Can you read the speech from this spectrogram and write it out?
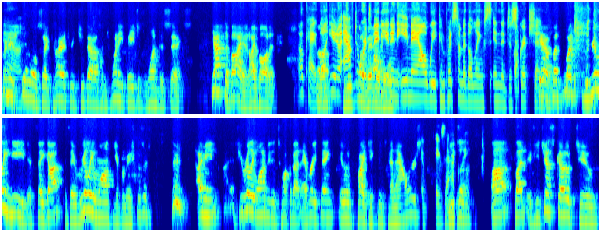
British Yeah. Journal of Psychiatry 2020, pages one to six. You have to buy it. I bought it. Okay. Uh, Well, you know, afterwards, maybe in an email, we can put some of the links in the description. Yeah, but what you really need, if they got, if they really want the information, because there's, I mean, if you really wanted me to talk about everything, it would probably take me 10 hours. Exactly. Uh, but if you just go to,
